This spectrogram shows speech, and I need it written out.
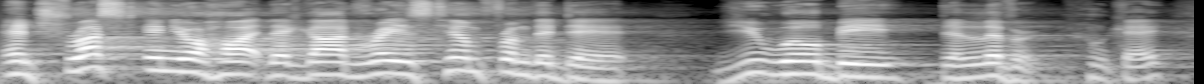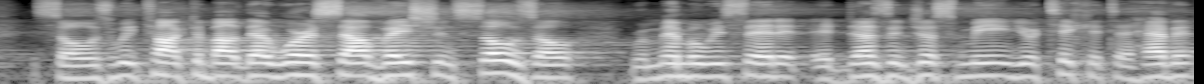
and trust in your heart that God raised him from the dead, you will be delivered. Okay? So, as we talked about that word salvation, sozo, remember we said it, it doesn't just mean your ticket to heaven,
